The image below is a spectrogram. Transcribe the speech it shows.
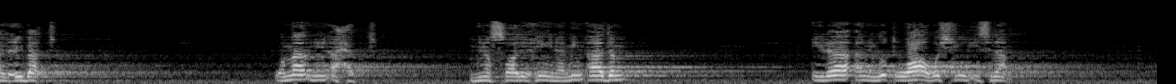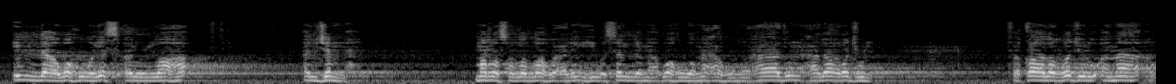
العباد. وما من أحد من الصالحين من آدم إلى أن يطوى وشي الإسلام إلا وهو يسأل الله الجنة. مر صلى الله عليه وسلم وهو معه معاذ على رجل فقال الرجل أما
